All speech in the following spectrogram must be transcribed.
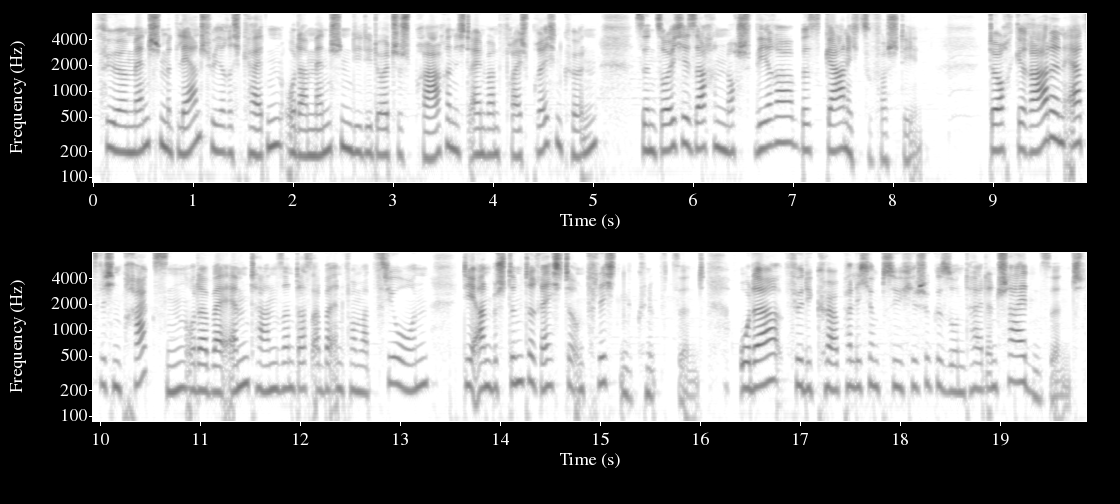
Für Menschen mit Lernschwierigkeiten oder Menschen, die die deutsche Sprache nicht einwandfrei sprechen können, sind solche Sachen noch schwerer bis gar nicht zu verstehen. Doch gerade in ärztlichen Praxen oder bei Ämtern sind das aber Informationen, die an bestimmte Rechte und Pflichten geknüpft sind oder für die körperliche und psychische Gesundheit entscheidend sind.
